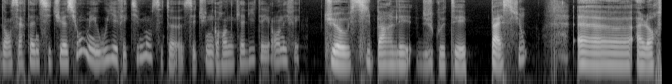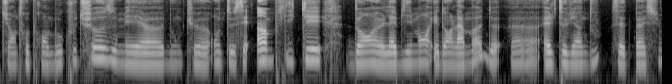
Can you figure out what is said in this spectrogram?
dans certaines situations. Mais oui, effectivement, c'est une grande qualité, en effet. Tu as aussi parlé du côté passion. Euh, alors tu entreprends beaucoup de choses, mais euh, donc euh, on te s'est impliqué dans l'habillement et dans la mode. Elle te vient d'où cette passion?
